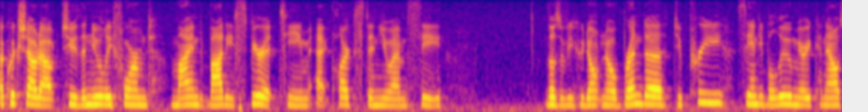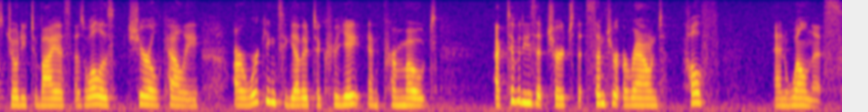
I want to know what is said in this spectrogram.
A quick shout out to the newly formed Mind Body Spirit team at Clarkston UMC. Those of you who don't know, Brenda Dupree, Sandy Ballou, Mary Knaus, Jody Tobias, as well as Cheryl Kelly are working together to create and promote activities at church that center around health and wellness.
